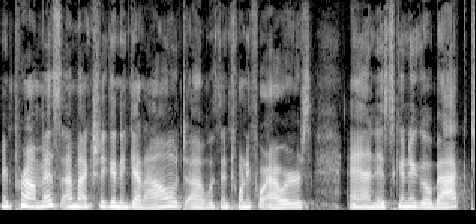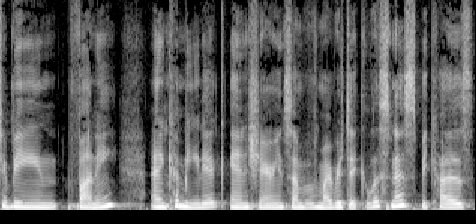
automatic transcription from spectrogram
I promise I'm actually going to get out uh, within 24 hours and it's going to go back to being funny and comedic and sharing some of my ridiculousness because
